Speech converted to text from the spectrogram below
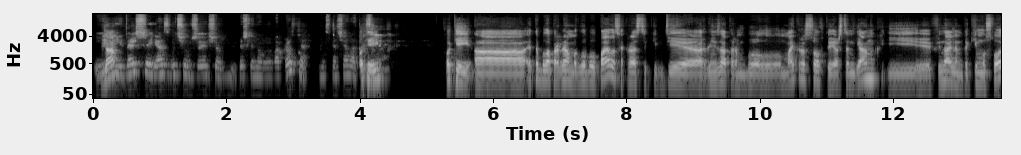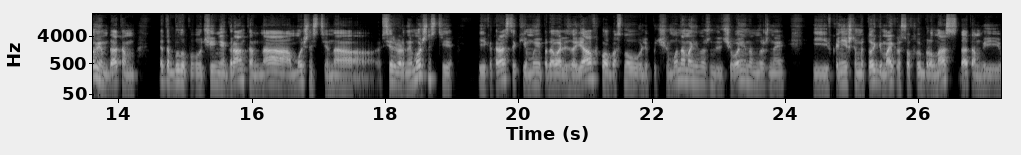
И, да. и дальше я озвучу уже еще, пришли новые вопросы, но сначала... Окей. Okay. Окей, okay. uh, это была программа Global Pilots, как раз-таки, где организатором был Microsoft и Ernst Young, и финальным таким условием, да, там это было получение гранта на мощности, на серверной мощности, и как раз-таки мы подавали заявку, обосновывали, почему нам они нужны, для чего они нам нужны, и в конечном итоге Microsoft выбрал нас, да, там, и,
